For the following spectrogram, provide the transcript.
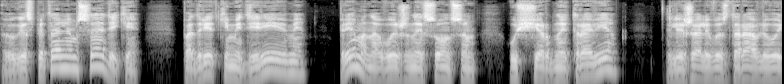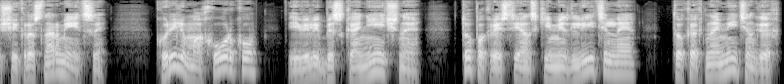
В госпитальном садике, под редкими деревьями, прямо на выжженной солнцем ущербной траве, лежали выздоравливающие красноармейцы, курили махорку и вели бесконечные, то по-крестьянски медлительные, то, как на митингах,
